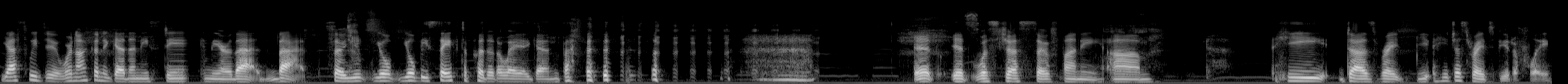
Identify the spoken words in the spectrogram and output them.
Yes, we do. We're not going to get any steamier that that. So you you'll you'll be safe to put it away again. But it it was just so funny. Um, he does write. He just writes beautifully.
